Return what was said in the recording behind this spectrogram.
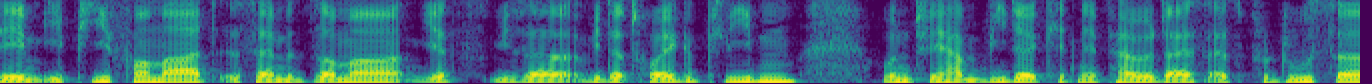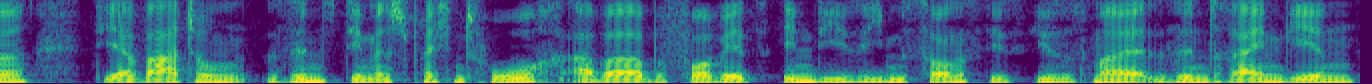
dem EP-Format ist er mit Sommer jetzt wieder, wieder treu geblieben. Und wir haben wieder Kidney Paradise als Producer. Die Erwartungen sind dementsprechend hoch, aber bevor wir jetzt in die sieben Songs, die es dieses Mal sind, reingehen,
